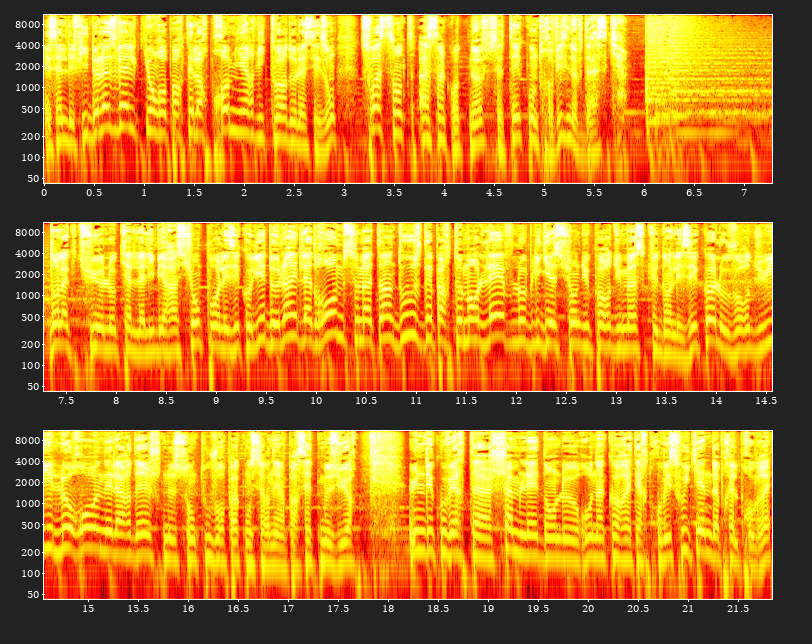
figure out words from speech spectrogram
et celle des filles de l'Asvel qui ont remporté leur première victoire de la saison 60 à 59. C'était contre Villeneuve d'Ascq. Dans l'actu local de la Libération, pour les écoliers de l'Ain et de la Drôme, ce matin, 12 départements lèvent l'obligation du port du masque dans les écoles. Aujourd'hui, le Rhône et l'Ardèche ne sont toujours pas concernés hein, par cette mesure. Une découverte à Chamelet dans le Rhône. Un corps a été retrouvé ce week-end d'après le progrès.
